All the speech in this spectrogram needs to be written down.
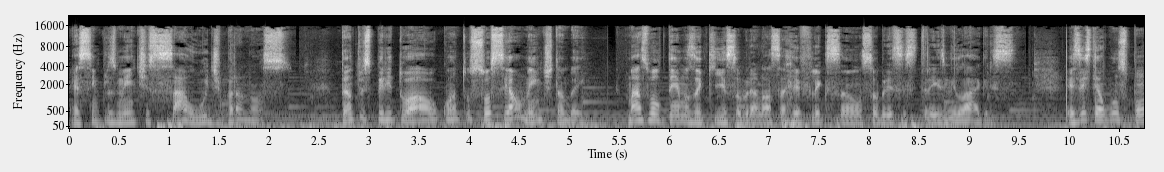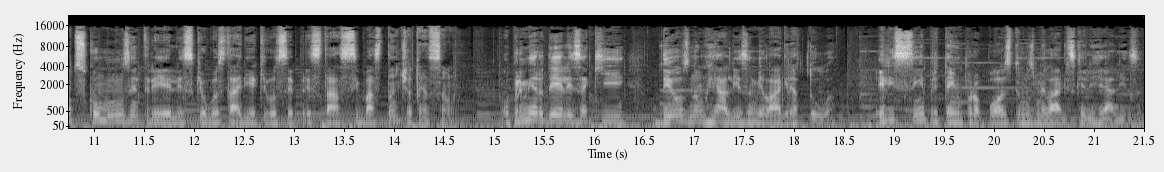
é simplesmente saúde para nós, tanto espiritual quanto socialmente também. Mas voltemos aqui sobre a nossa reflexão sobre esses três milagres. Existem alguns pontos comuns entre eles que eu gostaria que você prestasse bastante atenção. O primeiro deles é que Deus não realiza milagre à toa. Ele sempre tem um propósito nos milagres que ele realiza.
